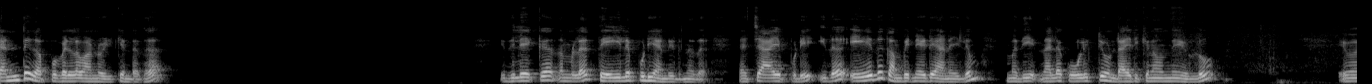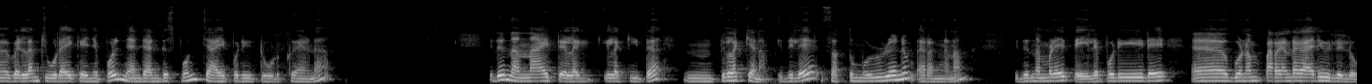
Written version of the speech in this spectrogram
രണ്ട് കപ്പ് വെള്ളമാണ് ഒഴിക്കേണ്ടത്. ഇതിലേക്ക് നമ്മൾ തേയിലപ്പൊടിയാണ് ഇടുന്നത്. ചായപ്പൊടി. ഇത് ഏത് കമ്പനിയുടെ ആണെങ്കിലും മതി. നല്ല ക്വാളിറ്റി ഉണ്ടായിരിക്കണമെന്നേ ഉള്ളൂ. വെള്ളം ചൂടായി കഴിഞ്ഞപ്പോൾ ഞാൻ രണ്ട് സ്പൂൺ ചായപ്പൊടി ഇട്ട് കൊടുക്കുകയാണ്. ഇത് നന്നായിട്ട് ഇളകി ഇളക്കിയിട്ട് തിളയ്ക്കണം. ഇതിൽ സത്ത് മുഴുവനും ഇറങ്ങണം. ഇത് നമ്മുടെ തേയിലപ്പൊടിയുടെ ഗുണം പറയേണ്ട കാര്യമില്ലല്ലോ.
